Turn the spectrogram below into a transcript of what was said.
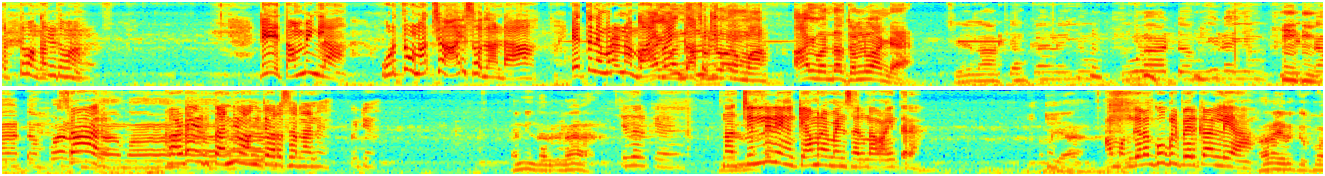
கத்துவான் கத்துவான். டேய் தம்பிங்களா ஒருத்தவனாச்சும் ஆய் சொல்லாம்டா எத்தனை முறை நான் பாய் ஆய் பாய் வந்தா சொல்லுவாங்கம்மா. ஆய் வந்தா சொல்லுவாங்க. சார். கடை இருக்கு தண்ணி வாங்கிட்டு வரேன் சார் நான். போயிட்டு. தண்ணி இந்த இருக்குல்ல? எது இருக்கு. நான் ஜில்லுன்னு எங்க கேமராமேன் சார் நான் வாங்கி தரேன். ஆமா இங்கெல்லாம் கூகுள் பே இருக்கா இல்லையா? அதெல்லாம் இருக்கு இப்போ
